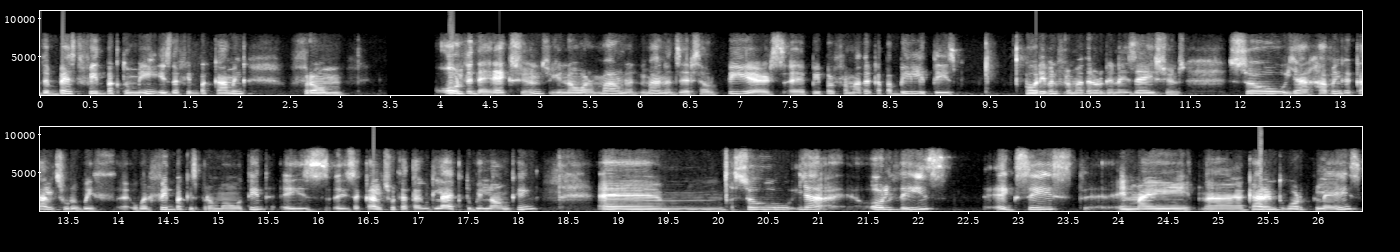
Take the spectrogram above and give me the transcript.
the best feedback to me is the feedback coming from all the directions. You know, our man- managers, our peers, uh, people from other capabilities, or even from other organizations. So yeah, having a culture with where feedback is promoted is is a culture that I would like to belong in. Um, so yeah, all these exist in my uh, current workplace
